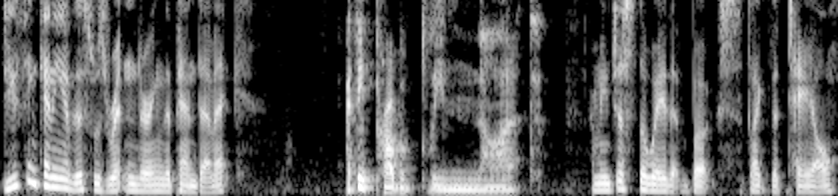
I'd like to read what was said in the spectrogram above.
Do you think any of this was written during the pandemic? I think probably not. I mean, just the way that books, like the tale,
